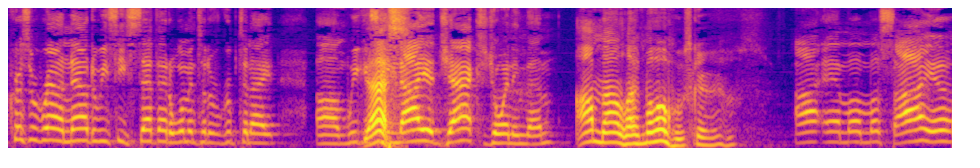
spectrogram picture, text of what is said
Christopher Brown. Now, do we see Seth add a woman to the group tonight? Um, we can Yes. see Nia Jax joining them. I'm not like most girls. I am a messiah.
